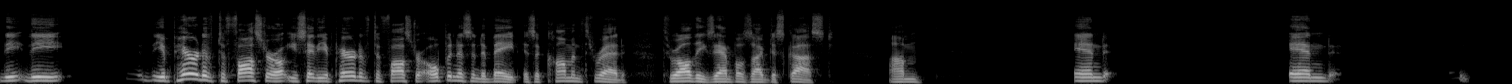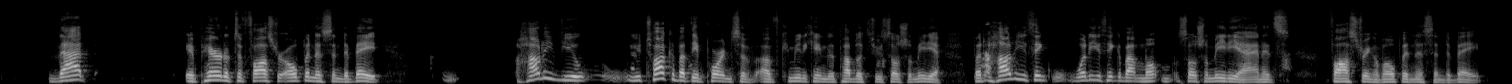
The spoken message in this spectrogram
the the the imperative to foster you say the imperative to foster openness and debate is a common thread through all the examples I've discussed. Um, and and that imperative to foster openness and debate how do you view you talk about the importance of, of communicating to the public through social media but how do you think what do you think about mo- social media and its fostering of openness and debate?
